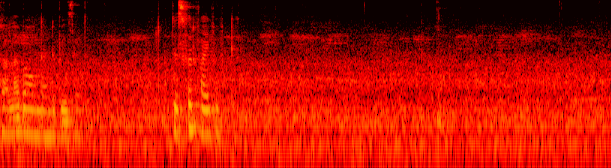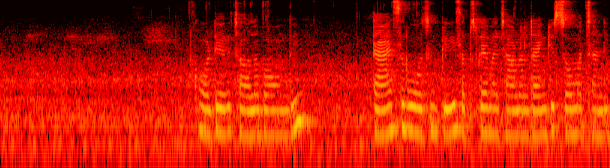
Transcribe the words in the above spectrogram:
చాలా బాగుందండి పీస్ అయితే. Just for five fifty quality అయితే చాలా బాగుంది. Thanks for watching please subscribe my channel thank you so much అండి.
